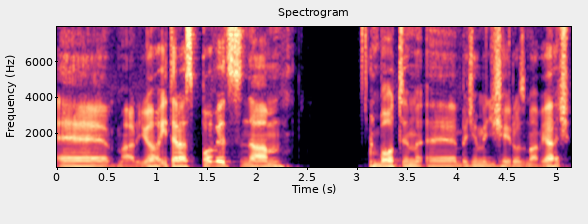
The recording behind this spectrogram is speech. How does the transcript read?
e, Mario. I teraz powiedz nam, bo o tym e, będziemy dzisiaj rozmawiać,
